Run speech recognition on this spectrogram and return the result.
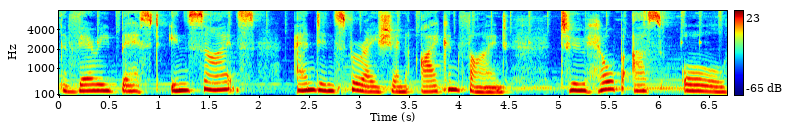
the very best insights and inspiration I can find to help us all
